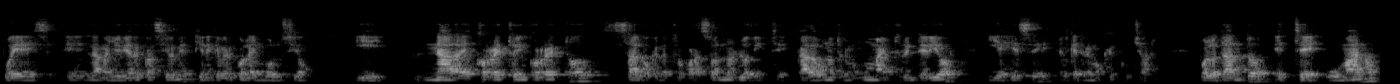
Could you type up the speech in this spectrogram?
pues en la mayoría de ocasiones tiene que ver con la involución. Y nada es correcto e incorrecto, salvo que nuestro corazón nos lo dicte. Cada uno tenemos un maestro interior y es ese el que tenemos que escuchar. Por lo tanto, este humano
